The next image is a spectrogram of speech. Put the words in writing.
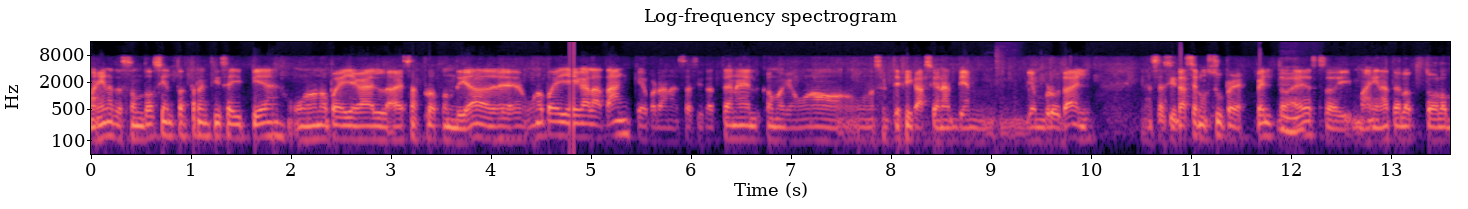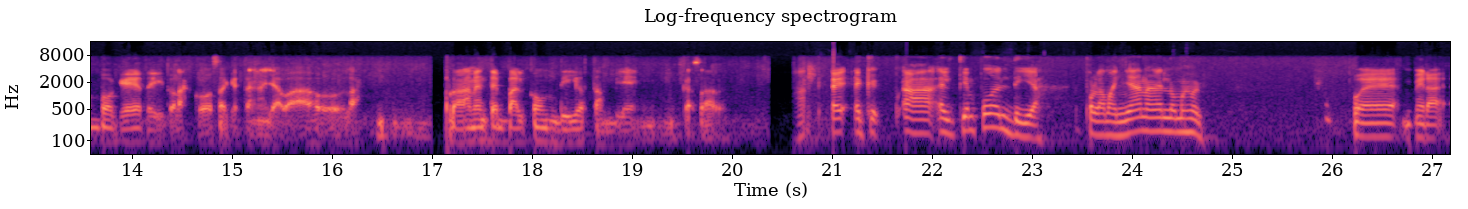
imagínate, son 236 pies. Uno no puede llegar a esas profundidades. Uno puede llegar a tanque, pero necesitas tener como que uno, unas certificaciones bien, bien brutal. Necesitas ser un super experto a eso. Imagínate los, todos los boquetes y todas las cosas que están allá abajo. Las, probablemente balcondillos también, nunca sabes. Eh, es que, ah, el tiempo del día, por la mañana es lo mejor. Pues mira,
